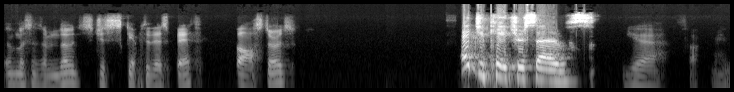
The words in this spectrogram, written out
and listen to them. Don't just skip to this bit, bastards. Educate yourselves, Yeah, fuck me.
